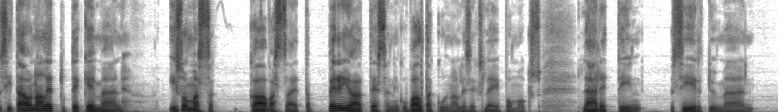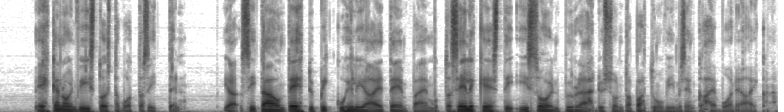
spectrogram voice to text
sitä on alettu tekemään isommassa kaavassa, että periaatteessa niin kuin valtakunnalliseksi leipomoksi lähdettiin siirtymään ehkä noin 15 vuotta sitten. Ja sitä on tehty pikkuhiljaa eteenpäin, mutta selkeästi isoin pyrähdys on tapahtunut viimeisen kahden vuoden aikana.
